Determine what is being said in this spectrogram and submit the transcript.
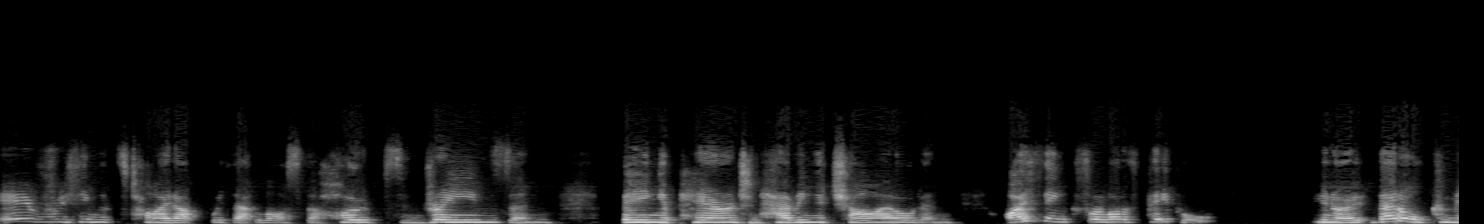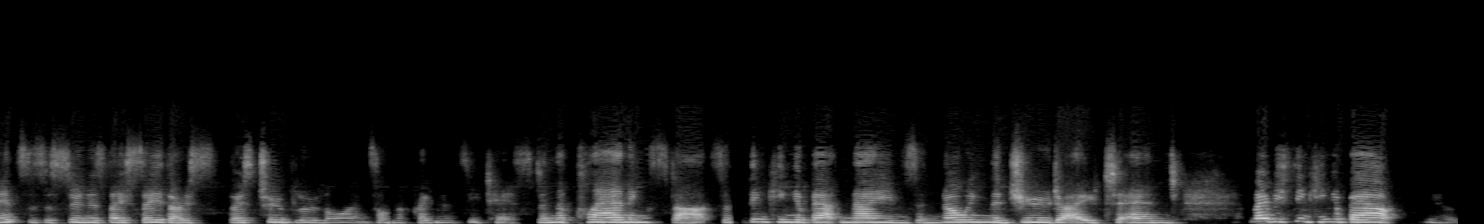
everything that's tied up with that loss the hopes and dreams and being a parent and having a child. And I think for a lot of people, you know that all commences as soon as they see those those two blue lines on the pregnancy test and the planning starts and thinking about names and knowing the due date and maybe thinking about you know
